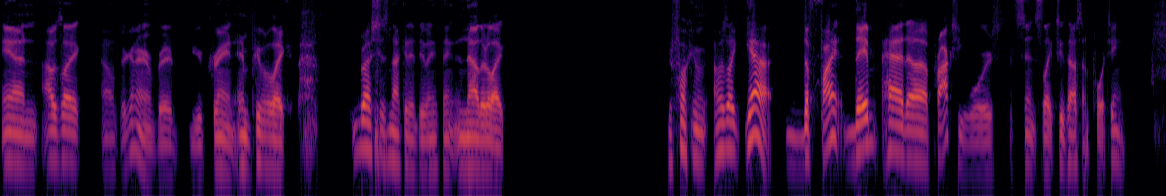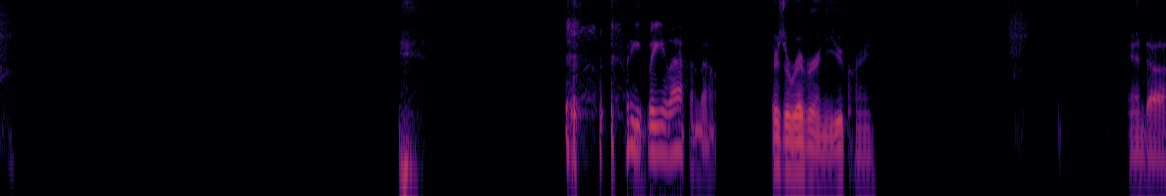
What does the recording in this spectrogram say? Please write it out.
and I was like, "Oh, they're going to invade Ukraine," and people are like, "Russia's not going to do anything." And now they're like, "You're fucking." I was like, "Yeah, the fight. They've had uh, proxy wars since like 2014." What are you What are you laughing about? There's a river in the Ukraine, and uh,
